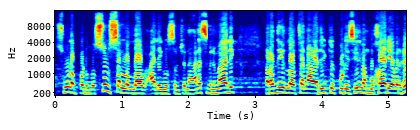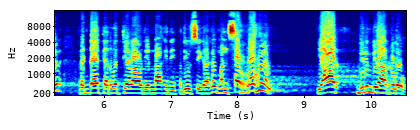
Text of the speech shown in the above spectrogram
சூழப்படும். ரசூல் சல்லா அலி வஸல்லம் சொன்னாங்க அனஸ் பின் மாலிக் ரலியல்லாஹு தஆலா அறிவிக்கக்கூடிய செய்தி புகாரி அவர்கள் 2067 அறுபத்தி ஏழாவது எண்ணாக இதை பதிவு செய்கிறார்கள். மன்சர் ரகு யார் விரும்பினார்களோ.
